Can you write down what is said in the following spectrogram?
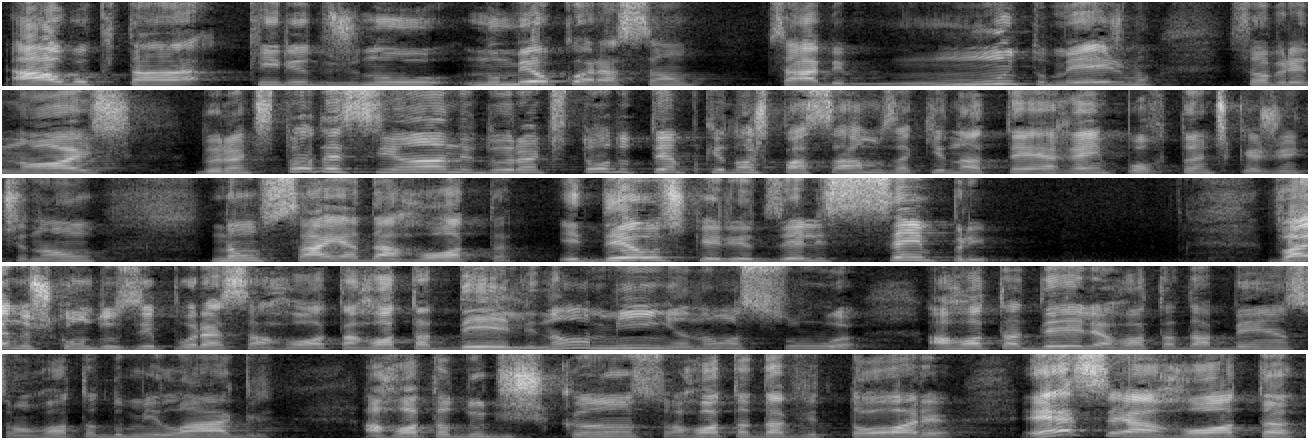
Algo que está, queridos, no, no meu coração, sabe? Muito mesmo, sobre nós, durante todo esse ano e durante todo o tempo que nós passarmos aqui na terra. É importante que a gente não, não saia da rota. E Deus, queridos, Ele sempre vai nos conduzir por essa rota, a rota dele, não a minha, não a sua, a rota dele, a rota da bênção, a rota do milagre, a rota do descanso, a rota da vitória. Essa é a rota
